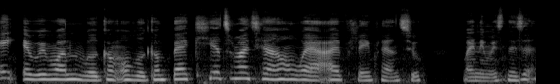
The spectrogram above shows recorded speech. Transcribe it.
Hey everyone, welcome or welcome back here to my channel where I play Planet Zoo. My name is Nisse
